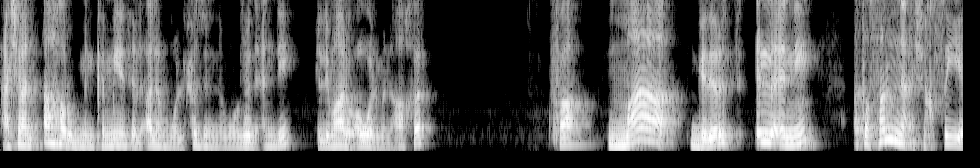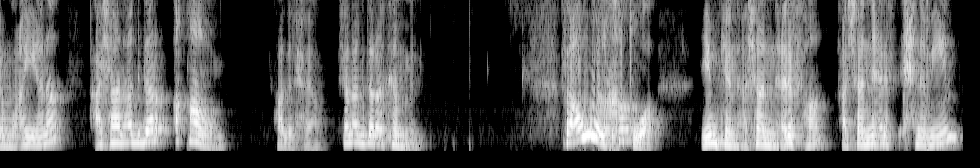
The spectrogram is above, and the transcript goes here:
عشان أهرب من كمية الألم والحزن اللي موجود عندي اللي ما له أول من آخر. فما قدرت إلا إني أتصنع شخصية معينة عشان أقدر أقاوم هذه الحياة عشان أقدر أكمل. فأول خطوة يمكن عشان نعرفها عشان نعرف إحنا مين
